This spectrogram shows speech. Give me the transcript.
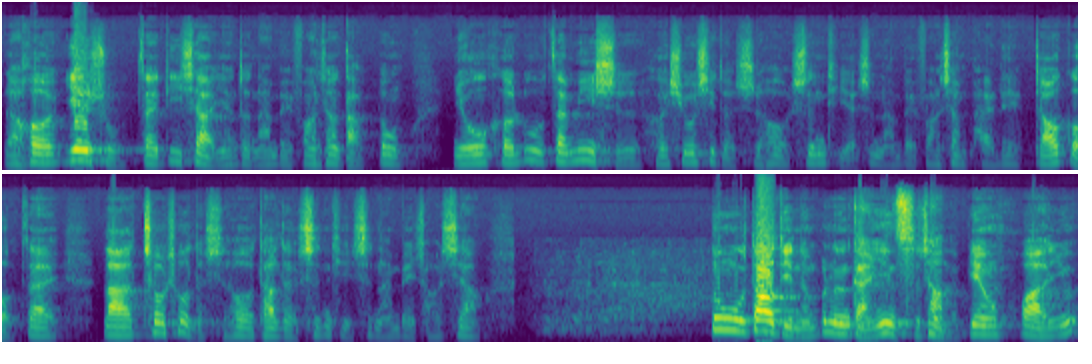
然后，鼹鼠在地下沿着南北方向打洞；牛和鹿在觅食和休息的时候，身体也是南北方向排列；小狗在拉臭臭的时候，它的身体是南北朝向。动物到底能不能感应磁场的变化，用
